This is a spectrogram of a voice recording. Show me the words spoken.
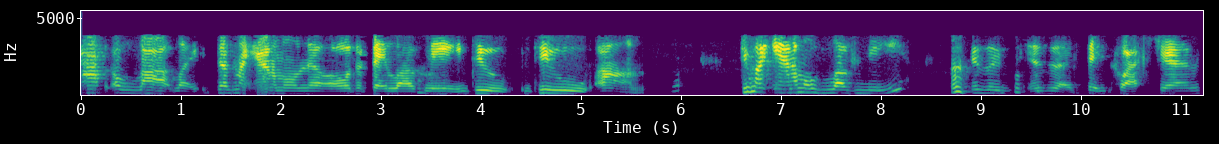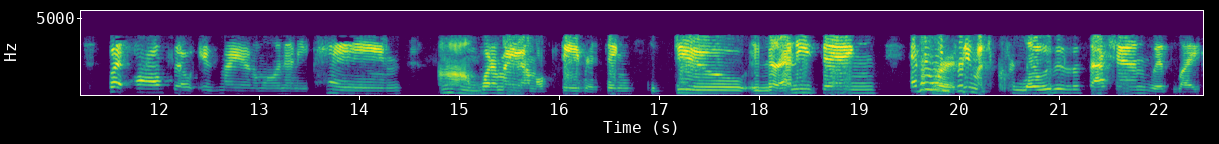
ask a lot like does my animal know that they love me? Do do um do my animals love me? is a is a big question. But also is my animal in any pain? Um, Mhm. what are my animal's favorite things to do? Is there anything everyone Right. pretty much closes a session with like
